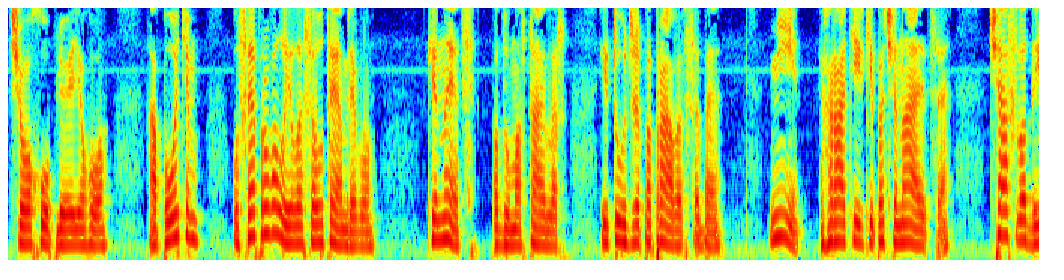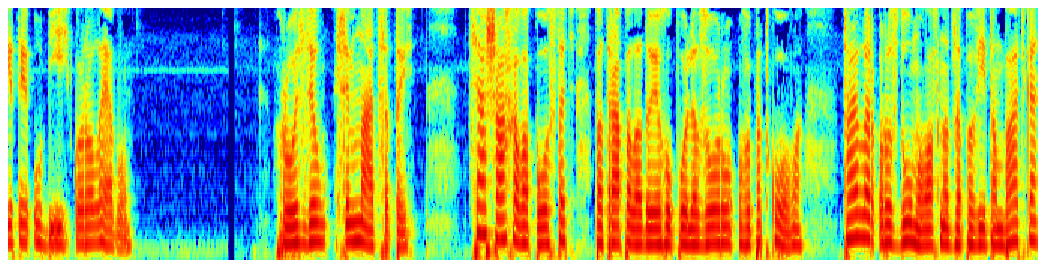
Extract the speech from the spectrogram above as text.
що охоплює його, а потім усе провалилося у темряву. Кінець, подумав Тайлер, і тут же поправив себе. Ні, гра тільки починається. Час водити у бій королеву. Розділ 17 Ця шахова постать потрапила до його поля зору випадково. Тайлер роздумував над заповітом батька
